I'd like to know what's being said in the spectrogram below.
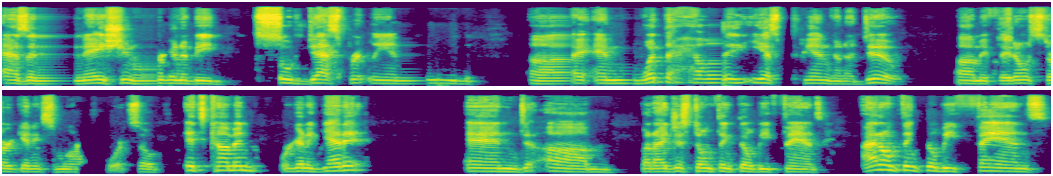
as a nation, we're going to be so desperately in need. Uh, and what the hell is ESPN going to do um, if they don't start getting some live sports? So it's coming. We're going to get it. And um, but I just don't think there'll be fans. I don't think there'll be fans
